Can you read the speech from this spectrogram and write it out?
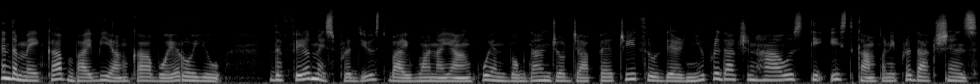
and the makeup by Bianca Boeroiu. The film is produced by Oana Iancu and Bogdan George Apetri through their new production house, the East Company Productions.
